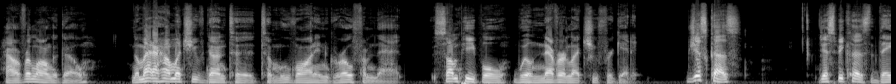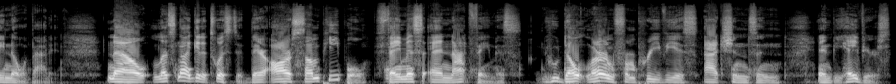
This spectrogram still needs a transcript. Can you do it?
however long ago, no matter how much you've done to, to move on and grow from that, some people will never let you forget it. Just cause. Just because they know about it. Now, let's not get it twisted. There are some people, famous and not famous, who don't learn from previous actions and, and behaviors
